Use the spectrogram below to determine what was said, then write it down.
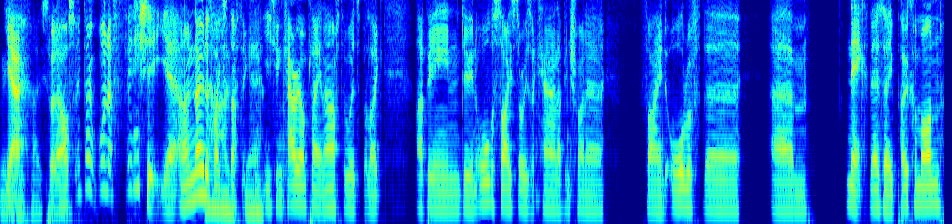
Really, Yeah, really. But I also don't want to finish it yet, and I know there's like stuff that yeah. can, you can carry on playing afterwards. But like, I've been doing all the side stories I can. I've been trying to find all of the um, Nick. There's a Pokemon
